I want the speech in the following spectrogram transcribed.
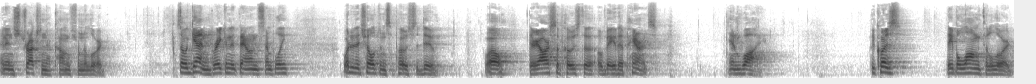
and instruction that comes from the Lord. So, again, breaking it down simply, what are the children supposed to do? Well, they are supposed to obey their parents. And why? Because they belong to the Lord,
